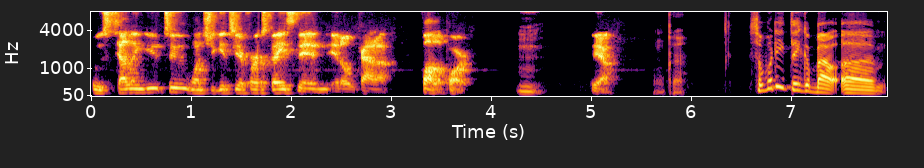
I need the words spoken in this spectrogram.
who's telling you to, once you get to your first base, then it'll kind of fall apart. Mm. Yeah. Okay. So what do you think about um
